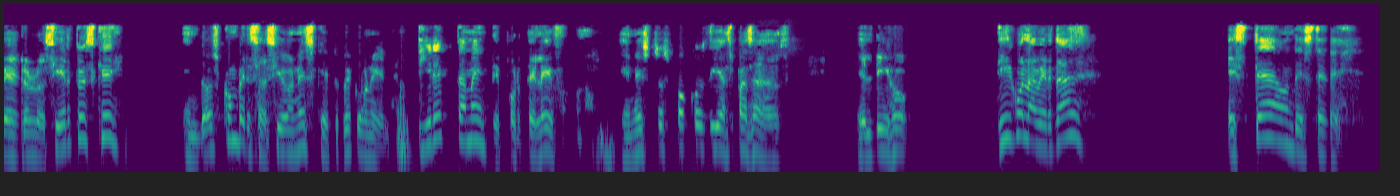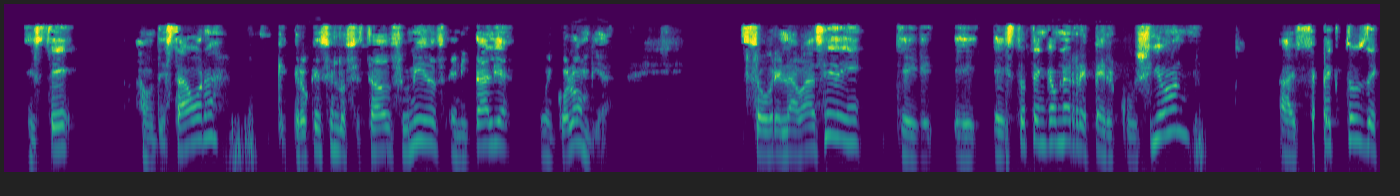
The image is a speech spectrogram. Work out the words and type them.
Pero lo cierto es que en dos conversaciones que tuve con él, directamente por teléfono, en estos pocos días pasados, él dijo, digo la verdad, esté donde esté, esté donde está ahora, que creo que es en los Estados Unidos, en Italia o en Colombia, sobre la base de que eh, esto tenga una repercusión a efectos de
